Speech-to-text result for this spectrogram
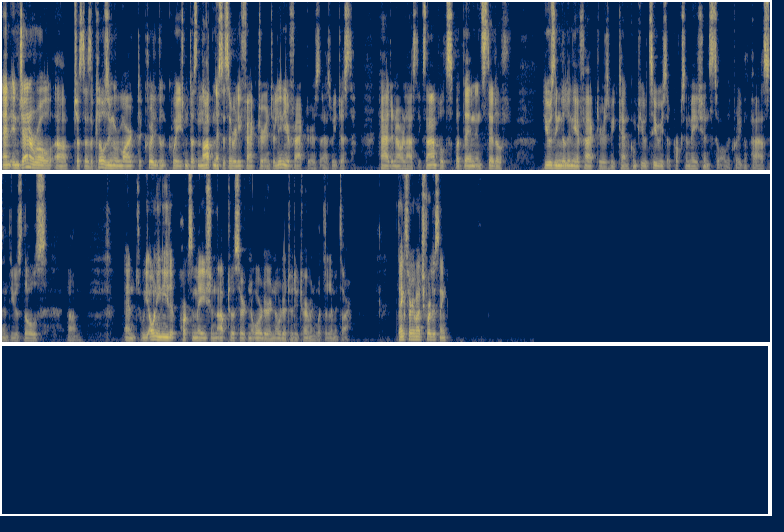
And in general, uh, just as a closing remark, the critical equation does not necessarily factor into linear factors as we just had in our last examples, but then instead of using the linear factors, we can compute series approximations to all the critical paths and use those. Um, and we only need approximation up to a certain order in order to determine what the limits are. Thanks very much for listening.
